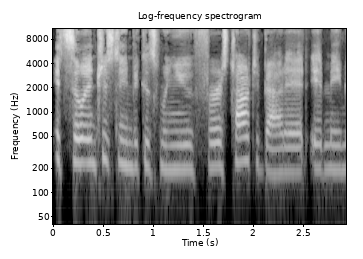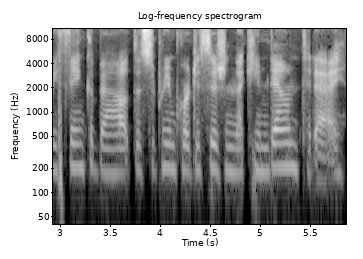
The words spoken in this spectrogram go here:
It's so interesting because when you first talked about it, it made me think about the Supreme Court decision that came down today.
